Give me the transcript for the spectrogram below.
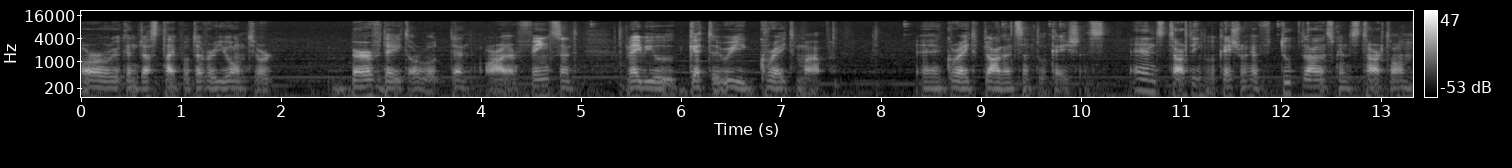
Or you can just type whatever you want, your birth date or what then or other things, and maybe you'll get a really great map, uh, great planets and locations. And starting location, we have two planets can start on.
